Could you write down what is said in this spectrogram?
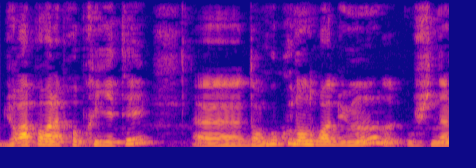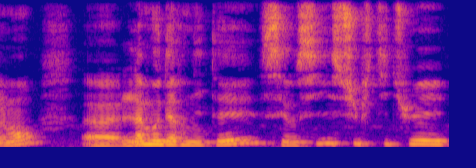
du rapport à la propriété euh, dans beaucoup d'endroits du monde où finalement euh, la modernité, c'est aussi substituer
